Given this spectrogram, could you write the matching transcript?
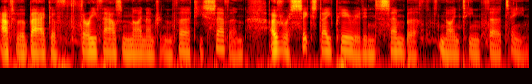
out of a bag of 3,937 over a six day period in December 1913,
